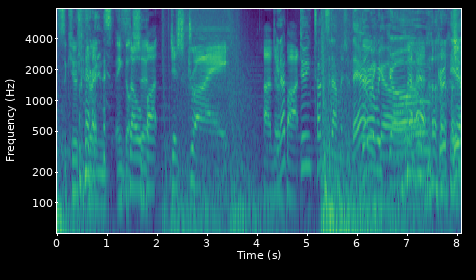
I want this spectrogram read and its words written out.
Security drones ain't got so, shit. bot, destroy other You're not bot. doing tons of damage. There, There we go. Good you were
